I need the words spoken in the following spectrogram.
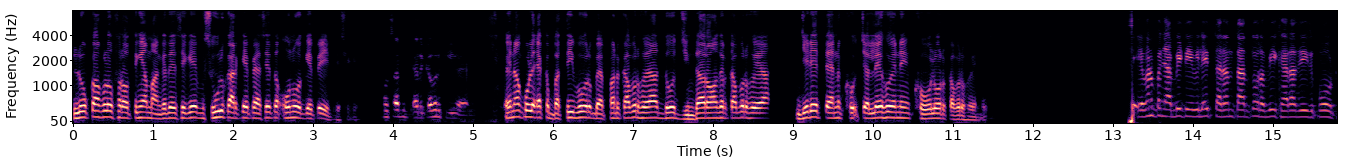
ਲੋਕਾਂ ਕੋਲੋਂ ਫਰੌਤੀਆਂ ਮੰਗਦੇ ਸੀਗੇ ਵਸੂਲ ਕਰਕੇ ਪੈਸੇ ਤਾਂ ਉਹਨੂੰ ਅੱਗੇ ਭੇਜਦੇ ਸੀਗੇ। ਉਹ ਸਰ ਰਿਕਵਰ ਕੀ ਹੋਇਆ? ਇਹਨਾਂ ਕੋਲ ਇੱਕ 32 ਬੋਰ ਵੈਪਨ ਰਿਕਵਰ ਹੋਇਆ ਦੋ ਜਿੰਦਾ ਰੌਂਦ ਰਿਕਵਰ ਹੋਇਆ ਜਿਹੜੇ ਤਿੰਨ ਚੱਲੇ ਹੋਏ ਨੇ ਖੋਲ ਹੋਰ ਰਿਕਵਰ ਹੋਏ ਨੇ ਜੀ। ਏਵਨ ਪੰਜਾਬੀ ਟੀਵੀ ਲਈ ਤਰਨਤਾਰਨ ਤੋਂ ਰਵੀ ਖਹਿਰਾ ਦੀ ਰਿਪੋਰਟ।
